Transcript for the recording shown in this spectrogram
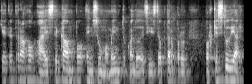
qué te trajo a este campo en su momento, cuando decidiste optar por, por qué estudiar.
